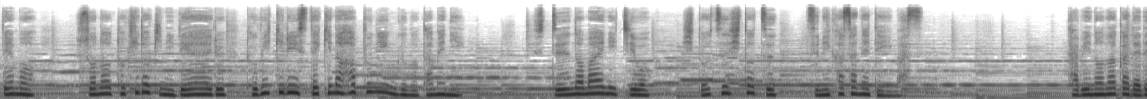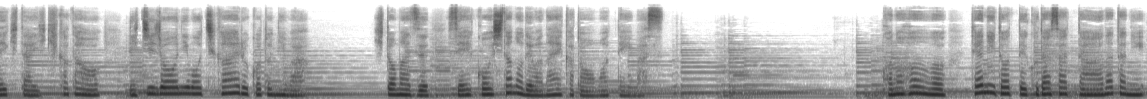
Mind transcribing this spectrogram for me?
でもその時々に出会えるとびきり素敵なハプニングのために普通の毎日を一つ一つ積み重ねています。旅の中でできた生き方を日常に持ち帰ることには、ひとまず成功したのではないかと思っています。この本を手に取ってくださったあなたに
